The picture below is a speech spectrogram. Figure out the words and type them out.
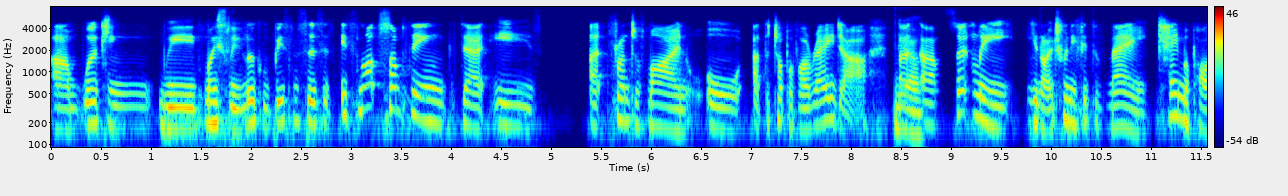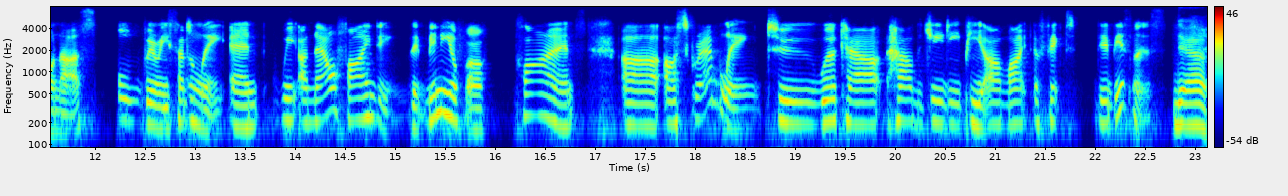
um, working with mostly local businesses, it's, it's not something that is at front of mind or at the top of our radar. But Yeah. um, certainly, you know, 25th of May came upon us all very suddenly, and we are now finding that many of our clients uh, are scrambling to work out how the GDPR might affect their business. Yeah,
